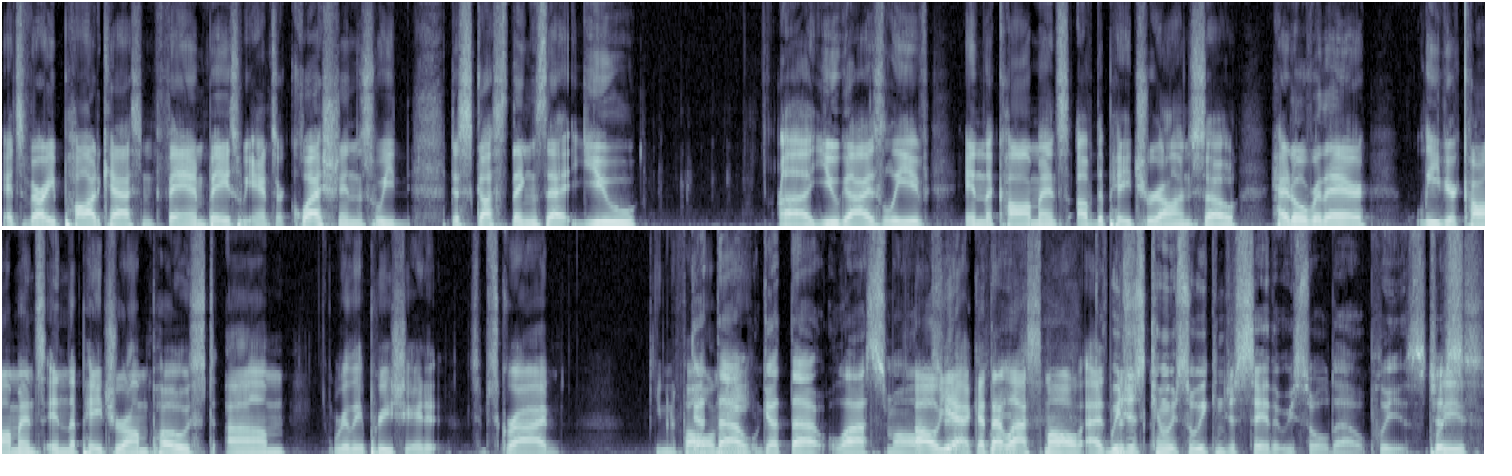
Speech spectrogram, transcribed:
It's very podcast and fan based. We answer questions, we discuss things that you uh, you guys leave in the comments of the Patreon. So head over there, leave your comments in the Patreon post. Um, really appreciate it. Subscribe. You can follow Get that. me. Get that last small. oh too, yeah, get that last small. As We just can we so we can just say that we sold out, please. Just Please.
